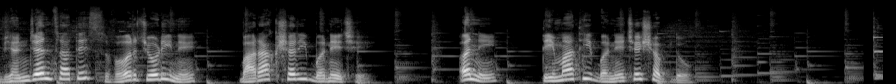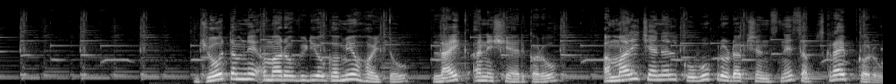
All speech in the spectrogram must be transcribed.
વ્યંજન સાથે સ્વર જોડીને બારાક્ષરી બને છે અને તેમાંથી બને છે શબ્દો. જો તમને અમારો વીડિયો ગમ્યો હોય તો લાઈક અને શેર કરો. અમારી ચેનલ કુબુ પ્રોડક્શન્સને સબસ્ક્રાઈબ કરો.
